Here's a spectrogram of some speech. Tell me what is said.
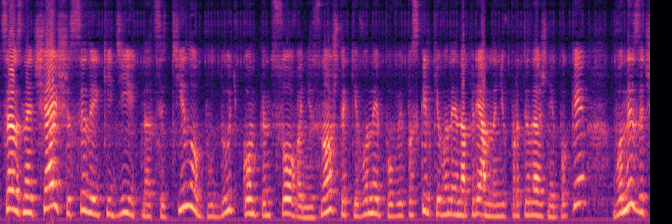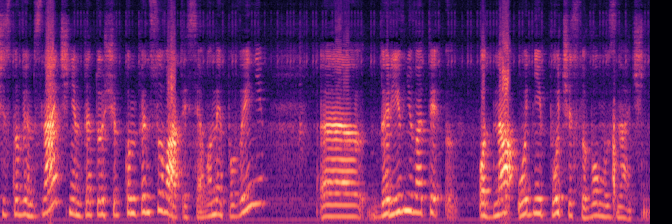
це означає, що сили, які діють на це тіло, будуть компенсовані. Знову ж таки, вони, оскільки вони напрямлені в протилежні боки, вони за числовим значенням, для того, щоб компенсуватися, вони повинні е, дорівнювати одна одній по числовому значенню.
